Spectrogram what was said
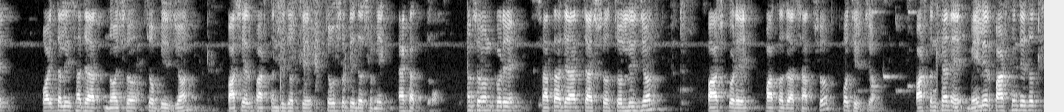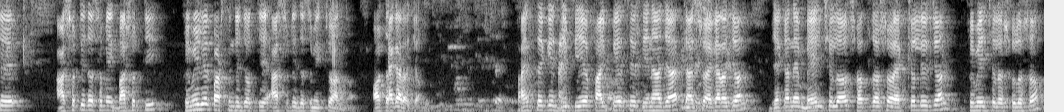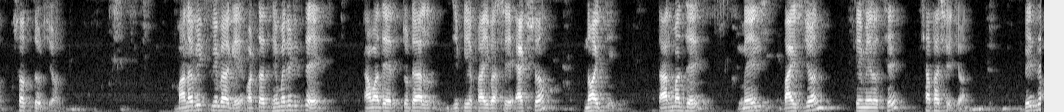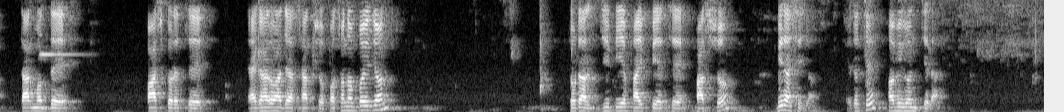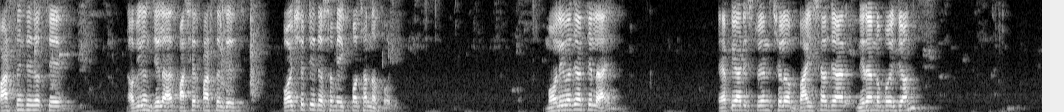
পঁয়তাল্লিশ হাজার নয়শো চব্বিশ জন। পাশের পার্সেন্টেজ হচ্ছে চৌষট্টি দশমিক একাত্তর। অংশগ্রহণ করে সাত হাজার চারশো চল্লিশ জন, পাশ করে পাঁচ হাজার সাতশো পঁচিশ জন। পার্সেন্ট এখানে মেইলের পার্সেন্টেজ হচ্ছে আটষট্টি দশমিক বাষট্টি ফিমেলের পার্সেন্টেজ হচ্ছে আটষট্টি দশমিক চুয়ান্ন, অর্থাৎ এগারো জন। সায়েন্স থেকে জিপিএ ফাইভ পেয়েছে তিন হাজার চারশো এগারো জন, যেখানে মেল ছিল সতেরোশো একচল্লিশ জন ফিমেল ছিল ষোলোশো সত্তর জন। মানবিক বিভাগে, অর্থাৎ হিউম্যানিটিসে আমাদের টোটাল জিপিএ ফাইভ আসে একশো নয়টি। তার মধ্যে মেল বাইশ জন ফিমেল হচ্ছে সাতাশি জন। বিজনেস তার মধ্যে পাশ করেছে এগারো হাজার সাতশো পঁচানব্বই জন। টোটাল জিপিএ ফাইভ পেয়েছে পাঁচশো বিরাশি জন। এটা হচ্ছে হবিগঞ্জ জেলা। পার্সেন্টেজ হচ্ছে হবিগঞ্জ জেলার পাশের পার্সেন্টেজ পঁয়ষট্টি দশমিক পঁচানব্বই। মৌলিবাজার জেলায় অ্যাপিয়ার স্টুডেন্ট ছিল বাইশ হাজার নিরানব্বই জন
